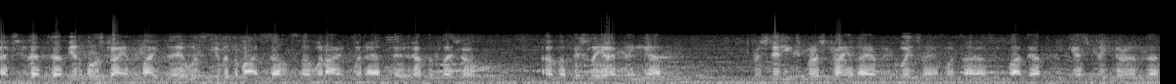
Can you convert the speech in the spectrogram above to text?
Actually, that uh, beautiful Australian flag there was given to myself uh, when I went out to have the pleasure of officially opening uh, proceedings for Australia Day up in Queensland one day. I was invited out to be guest speaker and uh,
